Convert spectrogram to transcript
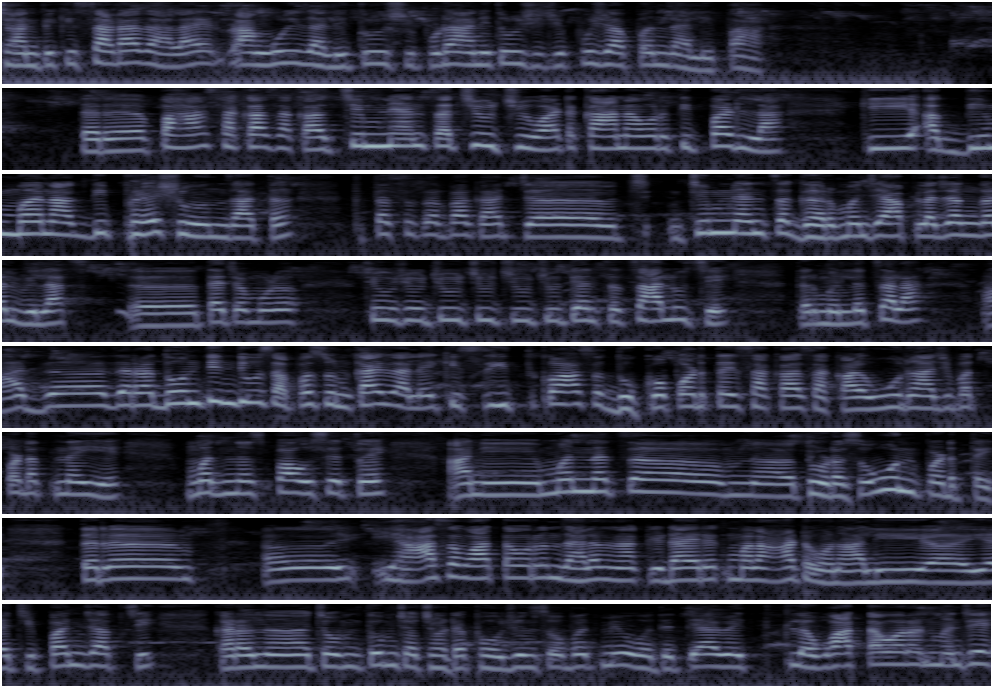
छानपैकी सडा आहे रांगोळी झाली तुळशीपुढं आणि तुळशीची पूजा पण झाली पहा. तर पहा सकाळ सकाळ चिमण्यांचा चिवचिवाट कानावरती पडला की अगदी मन अगदी फ्रेश होऊन जातं. तर तसंच बघा च- चि- चिमण्यांचं घर म्हणजे आपला जंगल विलास त्याच्यामुळं चिव चिव चिव चिव चिव चिव त्यांचं चालूच आहे. तर म्हणलं चला आज जरा दोन तीन दिवसापासून काय झालंय की इतकं असं धुकं पडतंय सकाळ सकाळ. ऊन अजिबात पडत नाहीये. मधनंच पाऊस येतोय आणि मधनंच थोडंसं ऊन पडतंय. तर ह्या असं वातावरण झालं ना की डायरेक्ट मला आठवण आली याची पंजाबची. कारण तुमच्या छोट्या फौजींसोबत मी होते त्यावेळी तिथलं वातावरण म्हणजे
